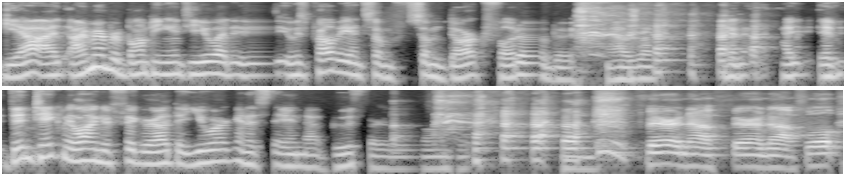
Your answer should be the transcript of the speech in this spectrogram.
Yeah, I, I remember bumping into you. At, it was probably in some some dark photo booth. And I was like, and I, it didn't take me long to figure out that you weren't going to stay in that booth very long. But, um, fair enough. Fair enough. Well,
